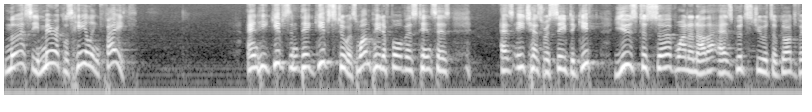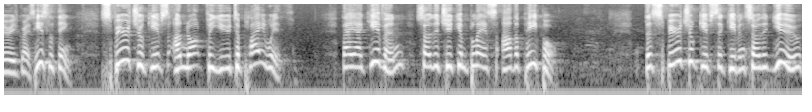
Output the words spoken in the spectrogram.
mercy, miracles, healing, faith and he gives them their gifts to us. 1 Peter 4, verse 10 says, As each has received a gift, used to serve one another as good stewards of God's varied grace. Here's the thing spiritual gifts are not for you to play with, they are given so that you can bless other people. The spiritual gifts are given so that you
